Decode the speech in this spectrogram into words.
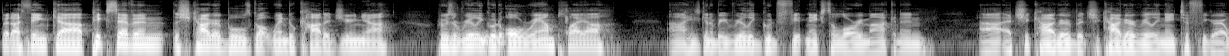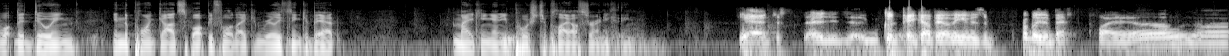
But I think uh, pick seven, the Chicago Bulls got Wendell Carter Jr., who's a really good all round player. Uh, he's going to be really good fit next to Lauri Markkanen uh, at Chicago, but Chicago really need to figure out what they're doing in the point guard spot before they can really think about making any push to playoffs or anything. Yeah, just a good pickup. I think he was probably the best player. Uh,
